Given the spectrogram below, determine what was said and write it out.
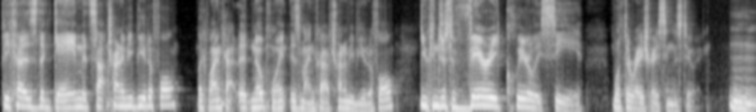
because the game it's not trying to be beautiful, like Minecraft at no point is Minecraft trying to be beautiful. You can just very clearly see what the ray tracing is doing. Mm-hmm.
